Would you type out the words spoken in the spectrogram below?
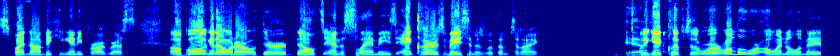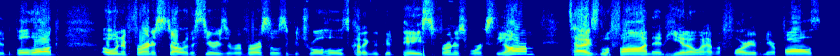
despite not making any progress. Uh, Bulldog and Owen are out with their belts and the Slammies, and Clarence Mason is with them tonight. Yeah. We get clips of the Royal Rumble where Owen eliminated the Bulldog. Owen and Furnace start with a series of reversals and control holds, cutting a good pace. Furnace works the arm, tags LaFon, and he and Owen have a flurry of near falls.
